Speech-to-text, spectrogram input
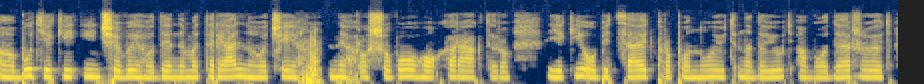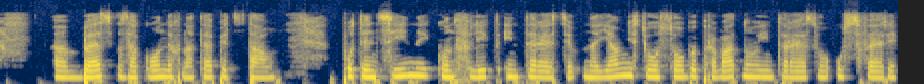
будь-які інші вигоди нематеріального чи негрошового характеру, які обіцяють, пропонують, надають або одержують е, без законних на те підстав. Потенційний конфлікт інтересів, наявність у особи приватного інтересу у сфері,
